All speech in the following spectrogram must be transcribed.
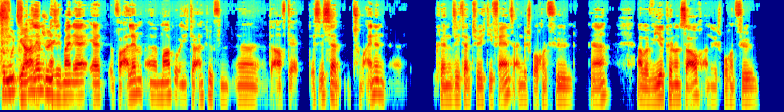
vermute, vor ja, allem, also ich meine, er, er, vor allem, äh, Marco, wenn ich da anknüpfen äh, darf, der, das ist ja zum einen, äh, können sich natürlich die Fans angesprochen fühlen, ja, aber wir können uns da auch angesprochen fühlen.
